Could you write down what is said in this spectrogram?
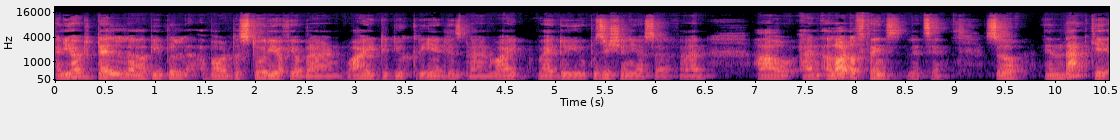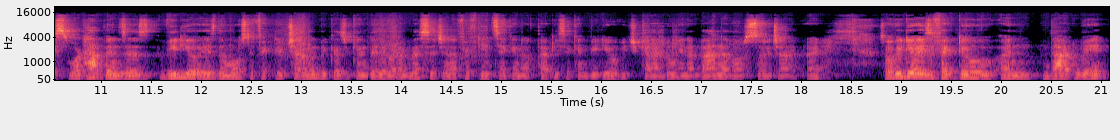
and you have to tell uh, people about the story of your brand. Why did you create this brand? Why, where do you position yourself? And how, and a lot of things, let's say. So in that case, what happens is video is the most effective channel because you can deliver a message in a 15 second or 30 second video, which you cannot do in a banner or search ad, right? So video is effective in that way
